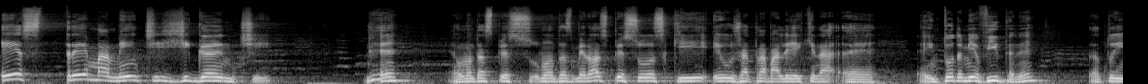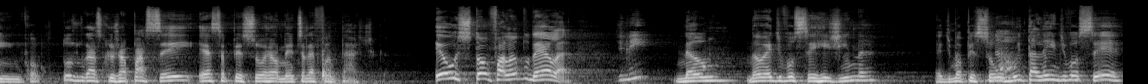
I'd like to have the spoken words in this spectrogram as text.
extremamente gigante, né? É uma das pessoas, uma das melhores pessoas que eu já trabalhei aqui na, é, em toda a minha vida, né? Tanto em todos os lugares que eu já passei, essa pessoa realmente ela é fantástica. Eu estou falando dela. De mim? Não, não é de você, Regina. É de uma pessoa não? muito além de você.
